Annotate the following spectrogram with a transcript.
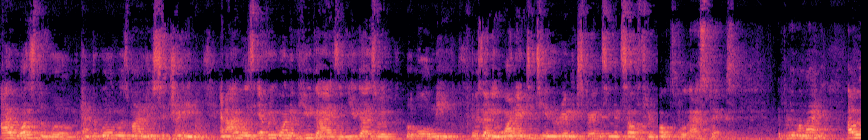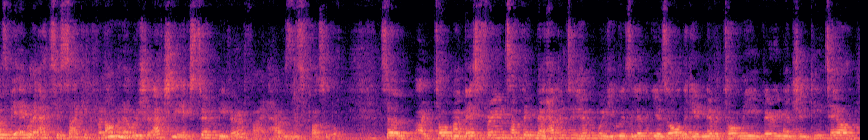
I was the world, and the world was my lucid dream, and I was every one of you guys, and you guys were, were all me. There was only one entity in the room experiencing itself through multiple aspects. It blew my mind. I was be able to access psychic phenomena which are actually externally verified. How is this possible? So I told my best friend something that happened to him when he was 11 years old that he had never told me very much in detail.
